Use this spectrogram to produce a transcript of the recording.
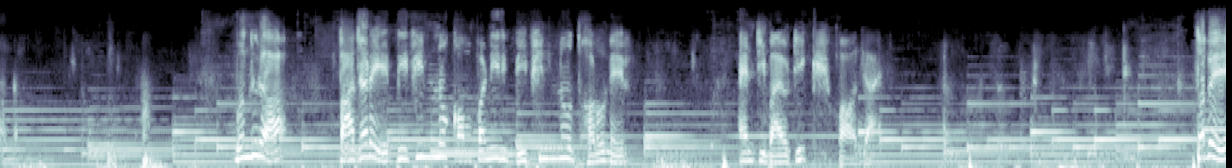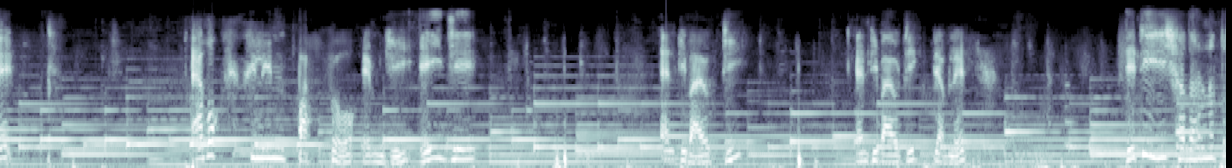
টাকা। বন্ধুরা, বাজারে বিভিন্ন কোম্পানির বিভিন্ন ধরনের অ্যান্টিবায়োটিক পাওয়া যায়। তবে অ্যামক্সিসিলিন পাঁচশো এমজি, এই যে অ্যান্টিবায়োটিক অ্যান্টিবায়োটিক ট্যাবলেট এটি সাধারণত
